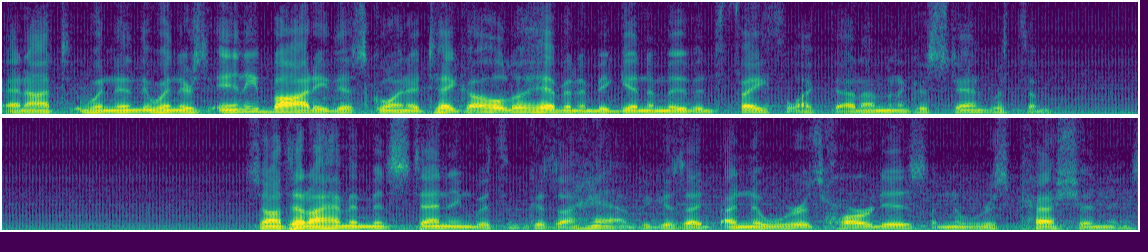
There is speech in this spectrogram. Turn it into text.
And I, when, when there's anybody that's going to take a hold of heaven and begin to move in faith like that, I'm going to go stand with them. Not that I haven't been standing with him because I have, because I, I know where his heart is, I know where his passion is.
